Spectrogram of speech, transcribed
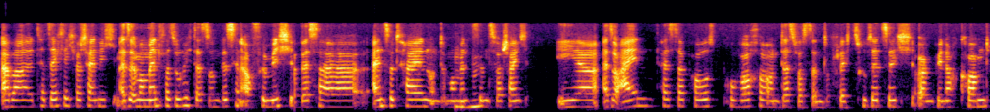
Aber tatsächlich wahrscheinlich, also im Moment versuche ich das so ein bisschen auch für mich besser einzuteilen und im Moment mhm. sind es wahrscheinlich eher, also ein fester Post pro Woche und das, was dann so vielleicht zusätzlich irgendwie noch kommt.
